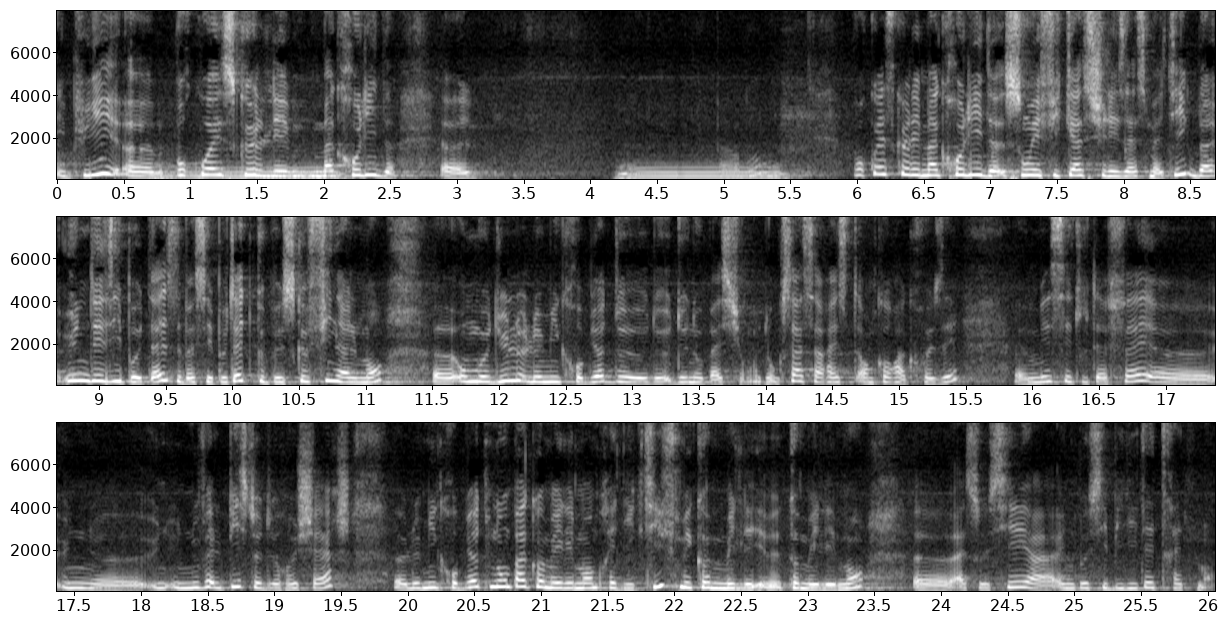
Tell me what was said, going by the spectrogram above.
Et puis, pourquoi est-ce que les macrolides Pardon pourquoi est-ce que les macrolides sont efficaces chez les asthmatiques? Ben, Une des hypothèses, ben, c'est peut-être que parce que finalement, euh, on module le microbiote de, nos patients. Donc ça, ça reste encore à creuser, euh, mais c'est tout à fait euh, une, nouvelle piste de recherche. le microbiote, non pas comme élément prédictif, mais comme, comme élément associé à une possibilité de traitement.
